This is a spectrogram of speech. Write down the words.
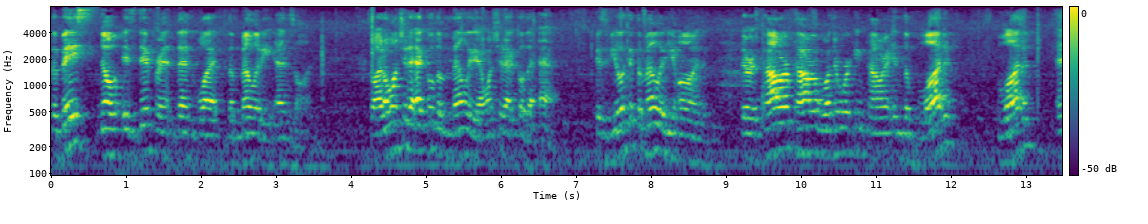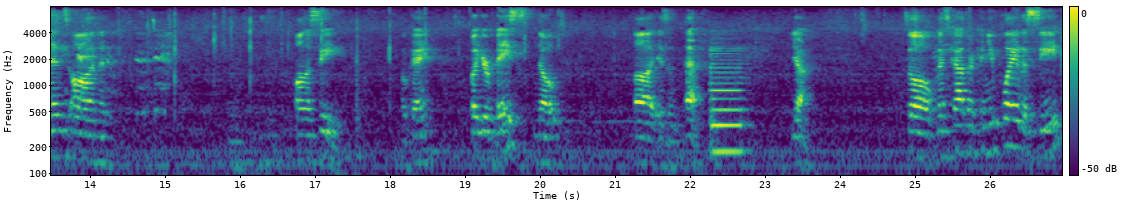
the bass note is different than what the melody ends on. So I don't want you to echo the melody. I want you to echo the F. Because if you look at the melody on, there is power, power, wonder-working power in the blood. Blood ends on on a C. Okay? But your bass note uh, is an F. Yeah. So, Miss Catherine, can you play the C?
